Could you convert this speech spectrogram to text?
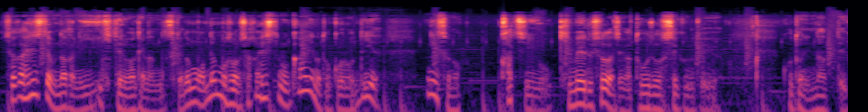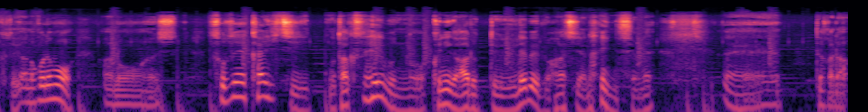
社会システムの中に生きてるわけなんですけどもでもその社会システム外のところににその価値を決める人たちが登場してくるということになっていくというあのこれもあの租税回避地のタックスヘイブンの国があるっていうレベルの話じゃないんですよね。えー、だから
